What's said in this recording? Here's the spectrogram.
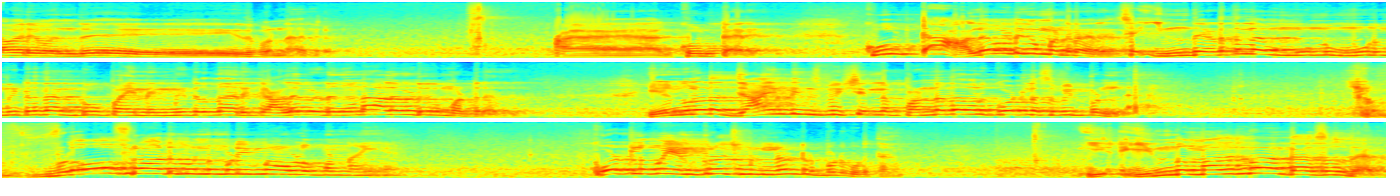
அவர் வந்து இது பண்ணார். கூப்பிட்டாரு. கூப்பிட்டா அளவெடுக்க மாட்டுறாரு சரி இந்த இடத்துல மூணு மூணு மீட்டர் தான் டூ பாயிண்ட் நைன் மீட்டர் தான் இருக்குது அளவெடுங்கன்னா அளவெடுக்க மாட்டுறாரு எங்களோட ஜாயிண்ட் இன்ஸ்பெக்ஷனில் பண்ணதை அவர் கோர்ட்டில் சப்மிட் பண்ணல. எவ்வளோ ஃப்ராடு பண்ண முடியுமோ அவ்வளோ பண்ணாங்க. கோர்ட்டில் போய் என்க்ரோச்மெண்ட் இல்லைன்னு ரிப்போர்ட் கொடுத்தாங்க. இந்த மாதிரி தான் தாசில்தார்.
